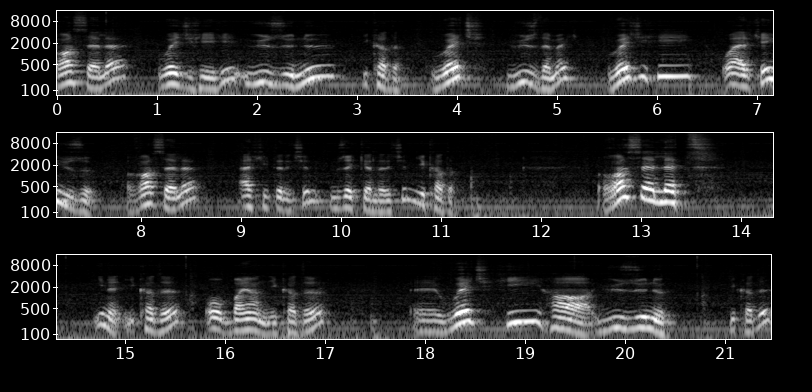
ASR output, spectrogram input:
gasele vecihihi yüzünü yıkadı. Vec yüz demek. Vecihi o erkeğin yüzü. Gasele erkekler için, müzekkerler için yıkadı. Gaselet yine yıkadı. O bayan yıkadı. E, vecihiha yüzünü yıkadı.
